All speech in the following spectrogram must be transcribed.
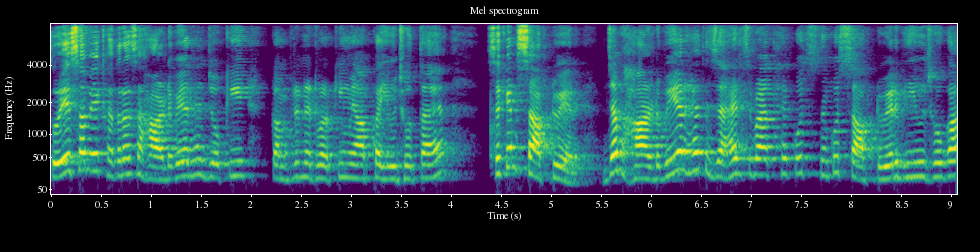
तो ये सब एक तरह से हार्डवेयर है जो कि कंप्यूटर नेटवर्किंग में आपका यूज़ होता है। सेकेंड सॉफ्टवेयर जब हार्डवेयर है तो ज़ाहिर सी बात है कुछ न कुछ सॉफ्टवेयर भी यूज़ होगा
